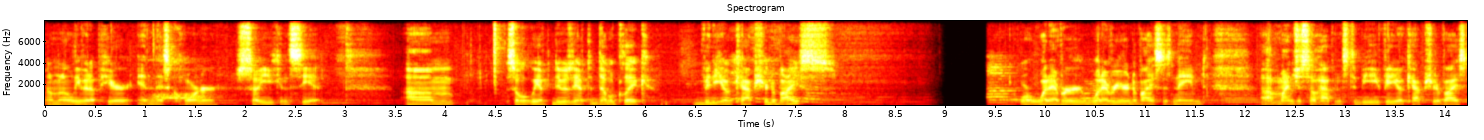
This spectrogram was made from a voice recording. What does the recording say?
I'm going to leave it up here in this corner so you can see it. Um, so what we have to do is we have to double click video capture device or whatever whatever your device is named. Uh, mine just so happens to be video capture device.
